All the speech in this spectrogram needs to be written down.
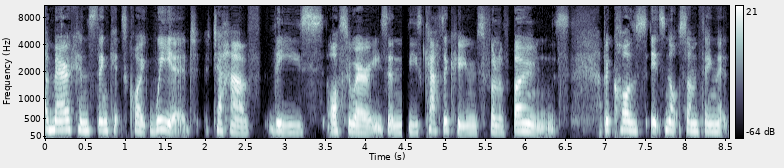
Americans think it's quite weird to have these ossuaries and these catacombs full of bones because it's not something that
